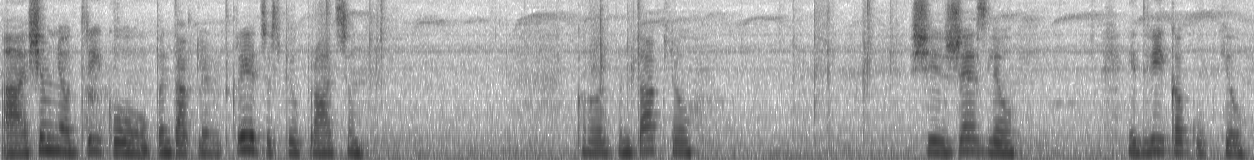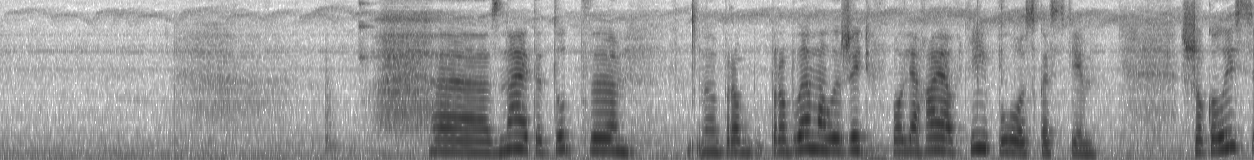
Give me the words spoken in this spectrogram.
А ще мені от трійку пентаклів відкриє цю співпрацю. Король пентаклів. Шість жезлів і двійка кубків. Е, Знаєте, тут е, про- проблема лежить, полягає в тій плоскості, що колись,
